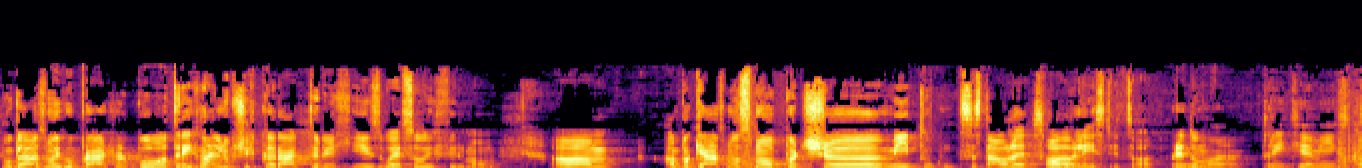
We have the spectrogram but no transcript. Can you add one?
V glavnem smo jih vprašali po treh najljubših karakterjih iz Wesovih filmov. Um, ampak jasno smo pač uh, mi tu sestavljali svojo lestvico. Predoma, tretje mesto.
